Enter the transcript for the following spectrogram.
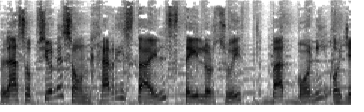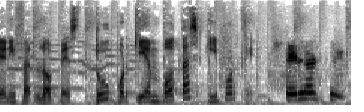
Las opciones son Harry Styles, Taylor Swift, Bad Bunny o Jennifer López. ¿Tú por quién votas y por qué? Taylor Swift.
